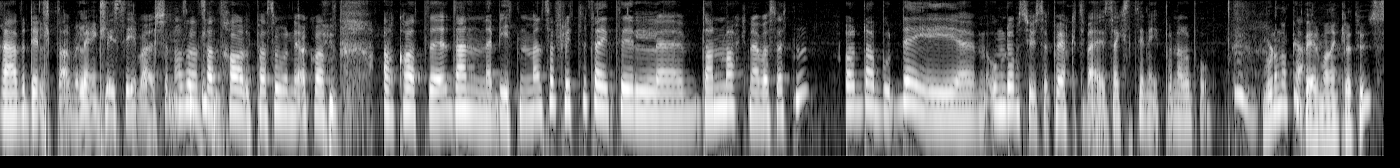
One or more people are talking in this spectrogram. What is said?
revdilter, vil jeg egentlig si. Var ikke noen sånn sentral person i akkurat, akkurat eh, den biten. Men så flyttet jeg til eh, Danmark da jeg var 17. Og da bodde jeg i eh, ungdomshuset på Jaktvei 69 på Nørrebro. Hvordan okkuperer man egentlig et hus?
